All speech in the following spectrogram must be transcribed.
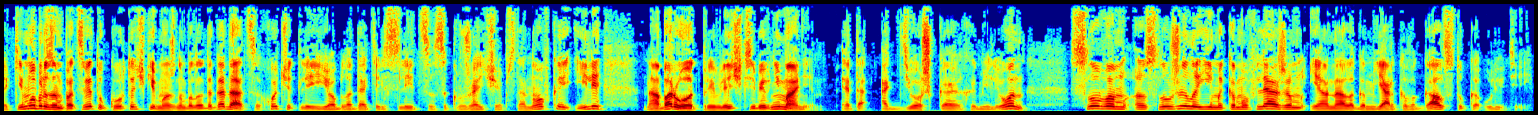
Таким образом, по цвету курточки можно было догадаться, хочет ли ее обладатель слиться с окружающей обстановкой или, наоборот, привлечь к себе внимание. Эта одежка-хамелеон Словом, служила им и камуфляжем, и аналогом яркого галстука у людей.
